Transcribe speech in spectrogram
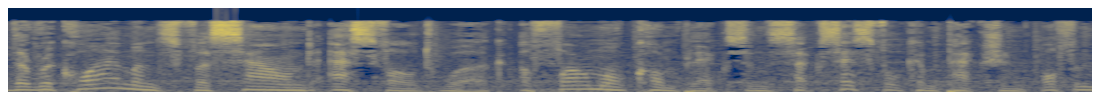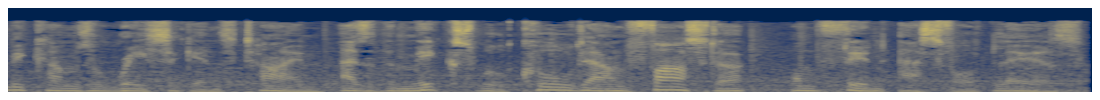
The requirements for sound asphalt work are far more complex and successful compaction often becomes a race against time, as the mix will cool down faster on thin asphalt layers.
